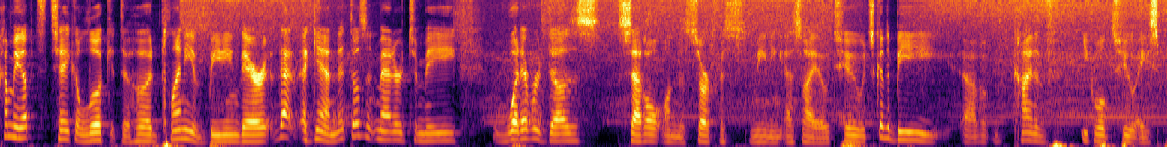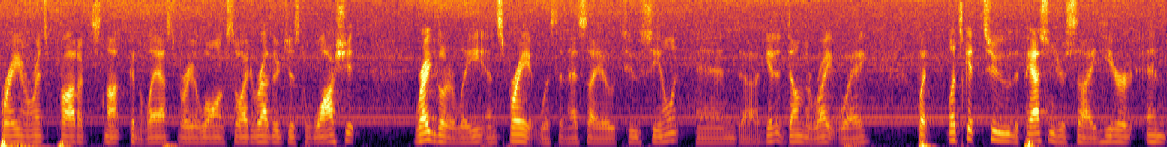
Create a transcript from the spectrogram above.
Coming up to take a look at the hood plenty of beading there. That again that doesn't matter to me. Whatever does settle on the surface meaning SiO2 it's going to be uh, kind of equal to a spray and rinse product. It's not going to last very long so I'd rather just wash it regularly and spray it with an SiO2 sealant and uh, get it done the right way. But let's get to the passenger side here and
